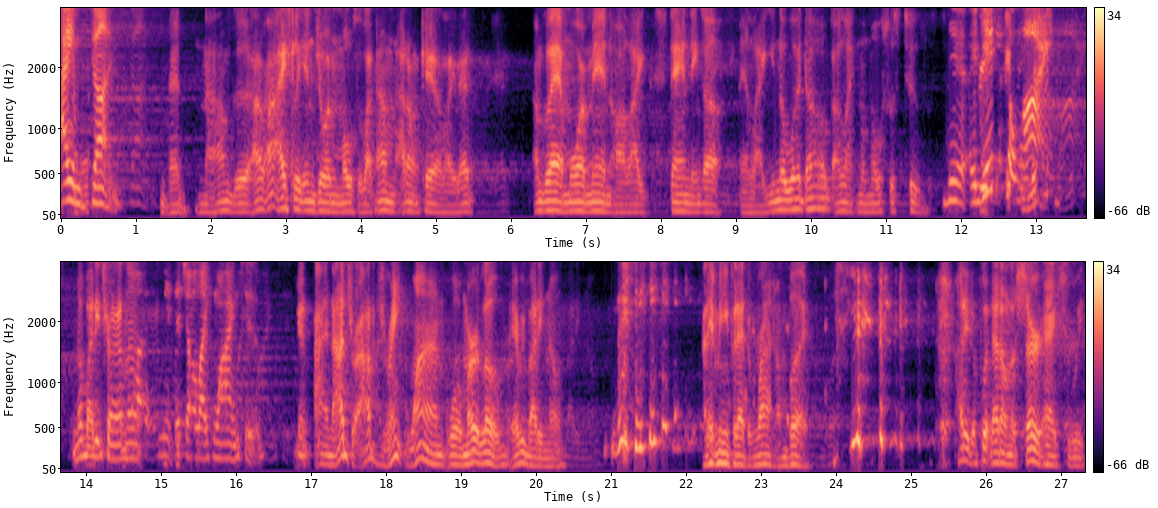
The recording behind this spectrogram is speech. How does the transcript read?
I am done. That nah, I'm good. I, I actually enjoy mimosa. Like I'm, I don't care like that. I'm glad more men are like standing up and like, you know what, dog? I like mimosas too. Yeah, get into wine. Nobody trying to. admit that y'all like wine too. And I, I drink wine. Well, Merlot. Everybody know. I didn't mean for that to rhyme, but I need to put that on a shirt. Actually,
